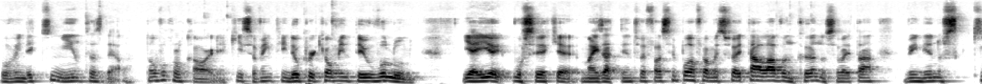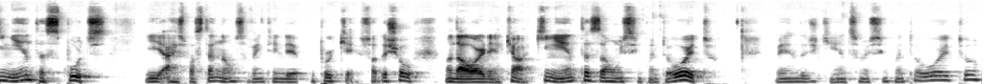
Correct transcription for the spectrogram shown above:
Eu vou vender 500 dela. Então eu vou colocar a ordem aqui, você vai entender o porquê eu aumentei o volume. E aí você que é mais atento vai falar assim, pô, Rafael, mas você vai estar tá alavancando, você vai estar tá vendendo 500 puts. E a resposta é não, você vai entender o porquê. Só deixa eu mandar a ordem aqui, ó, 500 a 1,58. Venda de 500 a 1,58.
